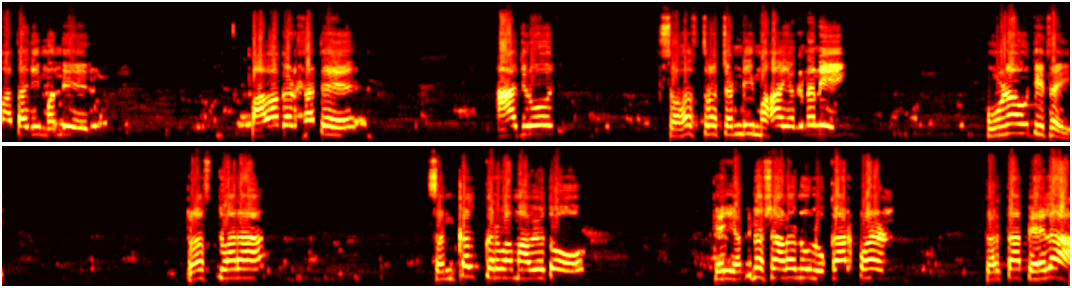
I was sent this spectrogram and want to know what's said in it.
માતાજી મંદિર, પાવાગઢ ખાતે આજ રોજ સહસ્ત્ર ચંડી મહાયજ્ઞની પૂર્ણાહુતિ થઈ. ટ્રસ્ટ દ્વારા સંકલ્પ કરવામાં આવ્યો હતો કે યજ્ઞશાળાનું લોકાર્પણ કરતા પહેલા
